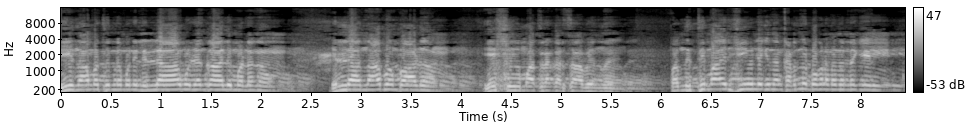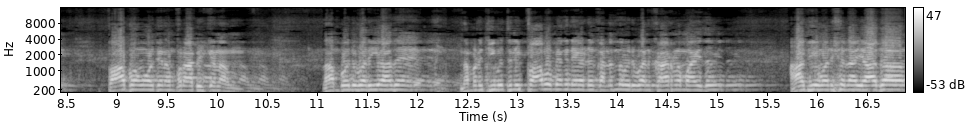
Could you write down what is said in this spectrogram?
ഈ നാമത്തിന്റെ മുന്നിൽ എല്ലാ മുഴങ്കാലും മടങ്ങും എല്ലാ നാമം പാടും. യേശു മാത്രം കർത്താവ് എന്ന്. അപ്പൊ നിത്യമായ ജീവനിലേക്ക് നാം കടന്നു പോകണമെന്നുണ്ടെങ്കിൽ പാപമോചനം പ്രാപിക്കണം. നാം പോലും അറിയാതെ നമ്മുടെ ജീവിതത്തിൽ ഈ പാപം എങ്ങനെയാണ് കടന്നു വരുവാൻ കാരണമായത്? ആദ്യ മനുഷ്യനായ ആദാം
